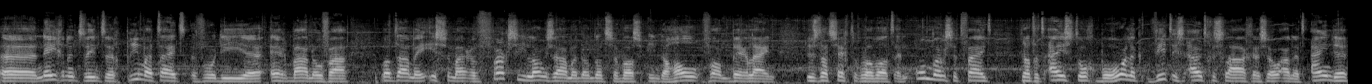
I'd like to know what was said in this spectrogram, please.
uh, 29. Prima tijd voor die uh, Erbanova. Want daarmee is ze maar een fractie langzamer dan dat ze was in de hal van Berlijn. Dus dat zegt toch wel wat. En ondanks het feit dat het ijs toch behoorlijk wit is uitgeslagen... zo aan het einde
